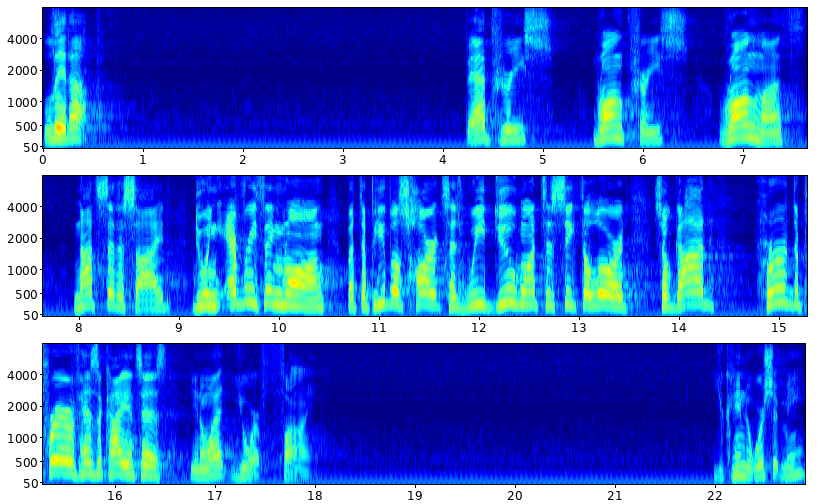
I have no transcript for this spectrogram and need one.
lit up. Bad priests, wrong priests, wrong month, not set aside, doing everything wrong, but the people's heart says, We do want to seek the Lord. So God heard the prayer of Hezekiah and says, You know what? You are fine. You came to worship me?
